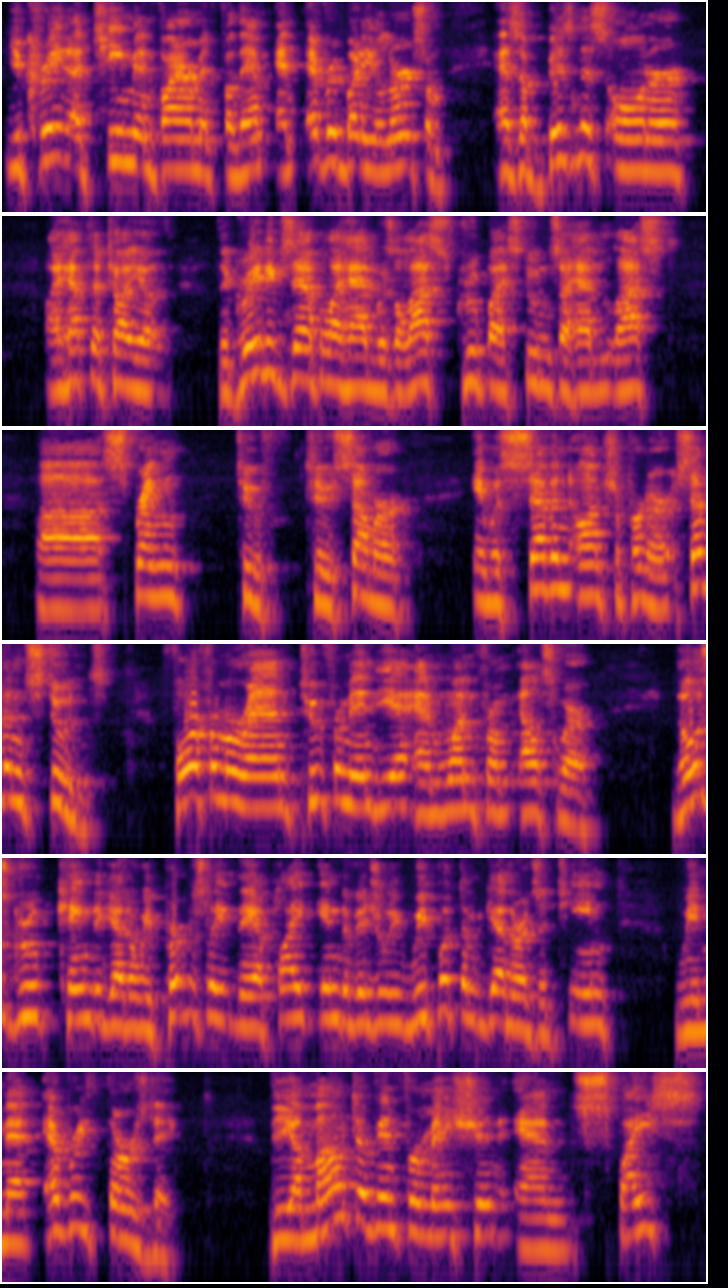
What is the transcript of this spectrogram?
you create a team environment for them and everybody learns from as a business owner I have to tell you, the great example I had was the last group of students I had last uh, spring to to summer. It was seven entrepreneurs, seven students, four from Iran, two from India, and one from elsewhere. Those group came together. We purposely they applied individually. We put them together as a team. We met every Thursday. The amount of information and spice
